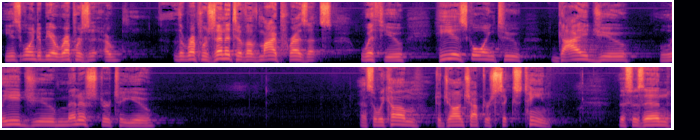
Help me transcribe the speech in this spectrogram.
He's going to be a, represent, a the representative of my presence with you. He is going to guide you, lead you, minister to you. And so we come to John chapter 16. This is in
